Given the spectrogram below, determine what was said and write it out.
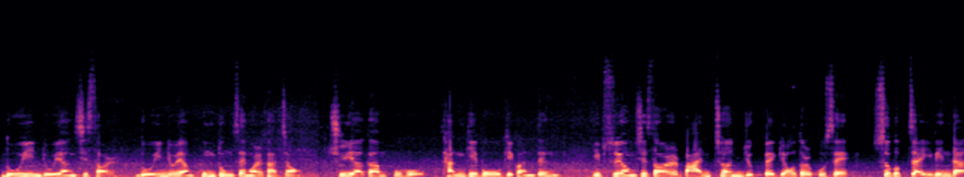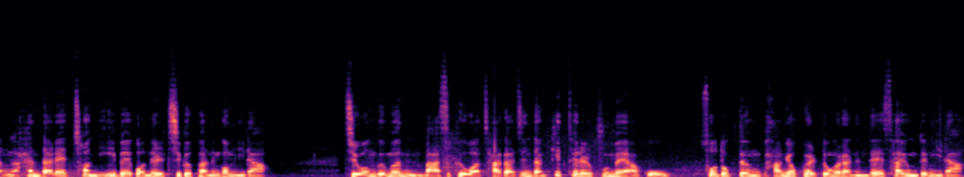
노인 요양시설, 노인 요양 공동생활 가정, 주야간 보호, 단기 보호기관 등 입소형 시설 11,608곳에 수급자 1인당 한 달에 1,200원을 지급하는 겁니다. 지원금은 마스크와 자가진단 키트를 구매하고 소독 등 방역 활동을 하는데 사용됩니다.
